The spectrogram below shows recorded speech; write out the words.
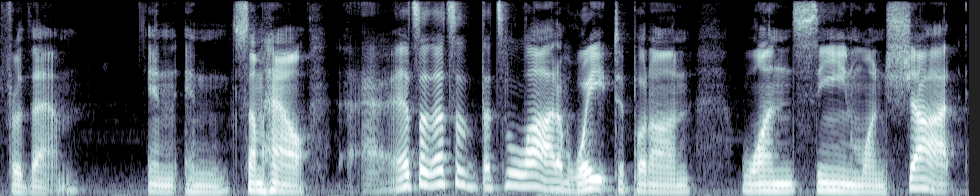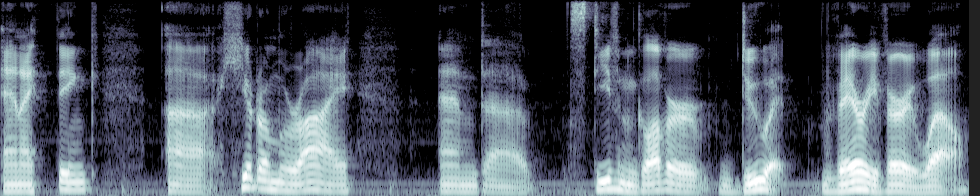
for them. In in somehow, that's a that's a that's a lot of weight to put on one scene, one shot, and I think uh, Hiro Murai and uh, Stephen Glover do it very, very well.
